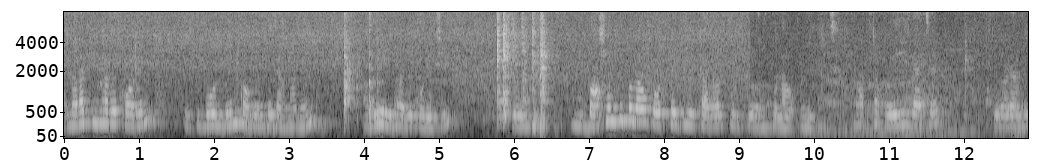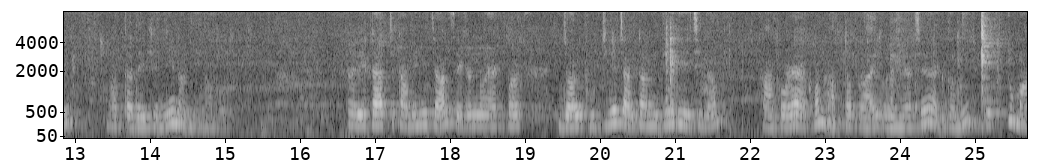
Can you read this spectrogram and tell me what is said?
আপনারা কীভাবে করেন একটু বলবেন, কমেন্টে জানাবেন। আমি এইভাবে করেছি। এই বাসন্তী পোলাও করতে গিয়ে কালারফুল পোলাও হয়ে গেছে। ভাতটা হয়েই গেছে। এবার আমি ভাতটা দেখে নিয়ে নামিয়ে তা এটা হচ্ছে কামিনী চাল, সেই জন্য একবার জল ফুটিয়ে চালটা আমি দিয়ে দিয়েছিলাম। তারপরে এখন ভাতটা প্রায় হয়ে গেছে একদমই। একটু মা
